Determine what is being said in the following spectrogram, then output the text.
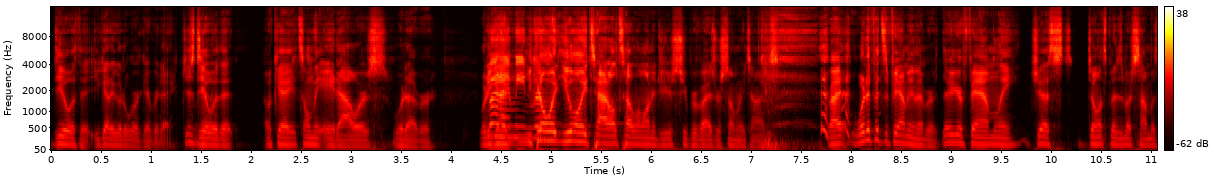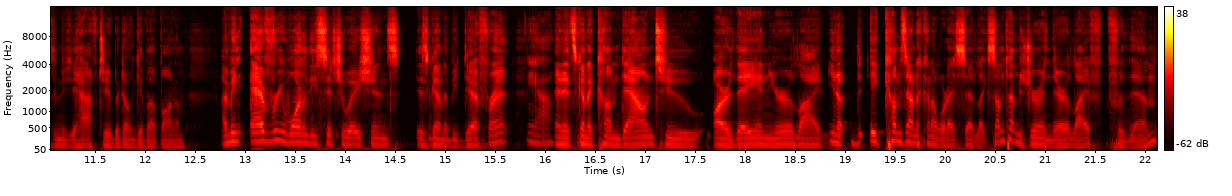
Deal with it. You got to go to work every day. Just deal with it. Okay, it's only eight hours. Whatever. What But you I gonna, mean, you can only you only tattle tell them on to your supervisor so many times, right? What if it's a family member? They're your family. Just don't spend as much time with them as you have to, but don't give up on them. I mean, every one of these situations is going to be different. yeah. and it's going to come down to are they in your life you know th- it comes down to kind of what i said like sometimes you're in their life for them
